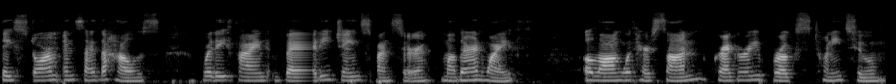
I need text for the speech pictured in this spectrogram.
they storm inside the house where they find Betty Jane Spencer, mother and wife, along with her son, Gregory Brooks, 22,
